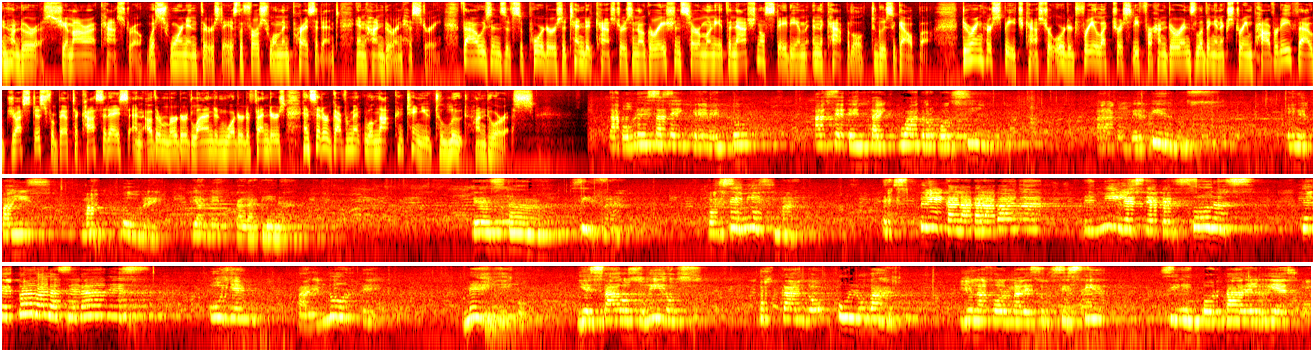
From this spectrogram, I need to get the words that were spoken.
In Honduras, Xiomara Castro was sworn in Thursday as the first woman president in Honduran history. Thousands of supporters attended Castro's inauguration ceremony at the National Stadium in the capital, Tegucigalpa. During her speech, Castro ordered free electricity for Hondurans living in extreme poverty, vowed justice for Berta Cáceres and other murdered land and water defenders, and said her government will not continue to loot Honduras. La pobreza se incrementó al 74% para convertirnos en el país más pobre de América Latina. Esta cifra por sí misma explica la caravana de miles de personas que de todas las edades huyen para el norte, México y Estados Unidos buscando un lugar y una forma de subsistir sin importar el riesgo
